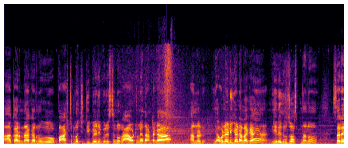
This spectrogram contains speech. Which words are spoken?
ఆ కరుణాకర్ నువ్వు పాస్టర్లో వచ్చి డిబేట్ పిలుస్తూ నువ్వు రావట్లేదు అంటగా అన్నాడు. ఎవడు అడిగాడు అలాగా? నేను ఎదురు చూస్తున్నాను. సరే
